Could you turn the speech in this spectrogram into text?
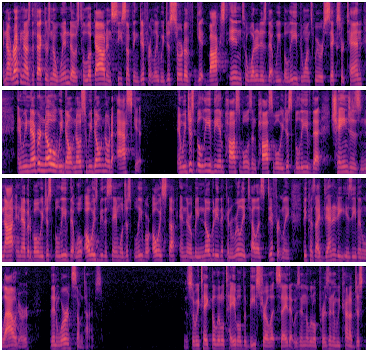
And not recognize the fact there's no windows to look out and see something differently. We just sort of get boxed into what it is that we believed once we were six or ten. And we never know what we don't know, so we don't know to ask it. And we just believe the impossible is impossible. We just believe that change is not inevitable. We just believe that we'll always be the same. We'll just believe we're always stuck, and there will be nobody that can really tell us differently because identity is even louder than words sometimes. So we take the little table, the bistro, let's say, that was in the little prison, and we kind of just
